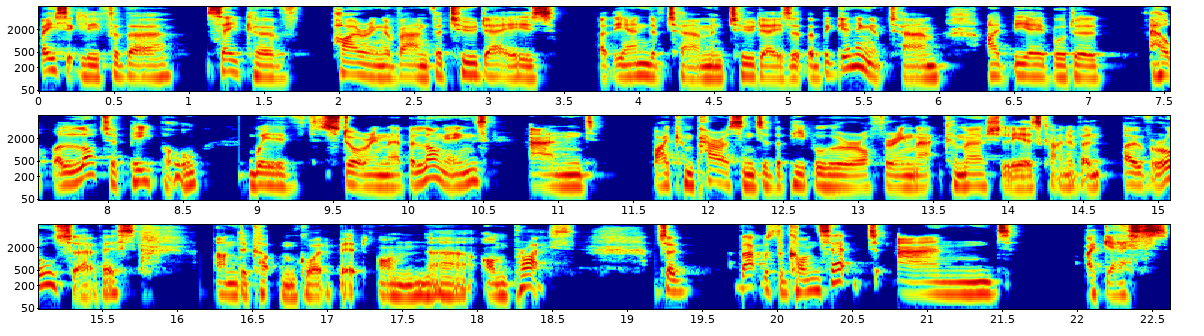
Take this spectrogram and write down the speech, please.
basically for the sake of hiring a van for two days at the end of term and two days at the beginning of term, I'd be able to help a lot of people with storing their belongings and by comparison to the people who are offering that commercially as kind of an overall service, undercut them quite a bit on uh, on price. So that was the concept, and I guess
